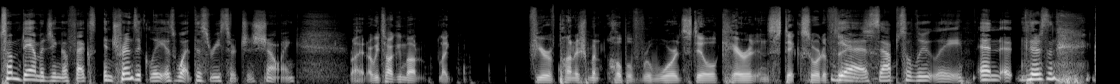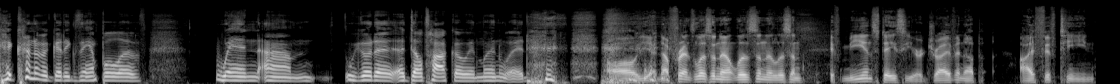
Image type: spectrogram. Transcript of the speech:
some damaging effects intrinsically is what this research is showing. Right. Are we talking about like fear of punishment, hope of reward still, carrot and stick sort of things. Yes, absolutely. And uh, there's an, kind of a good example of when um, we go to a Del Taco in Lenwood. Oh yeah. Now friends, listen now, listen and listen. If me and Stacy are driving up I fifteen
